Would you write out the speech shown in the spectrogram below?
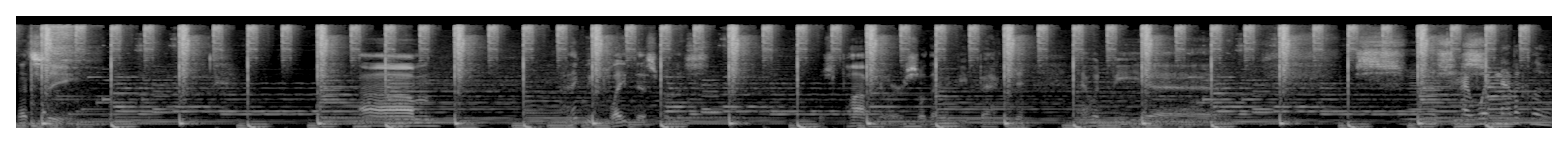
let's see. Um, I think we played this when this was popular, so that would be back then. That would be. Uh, I wouldn't have a clue.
